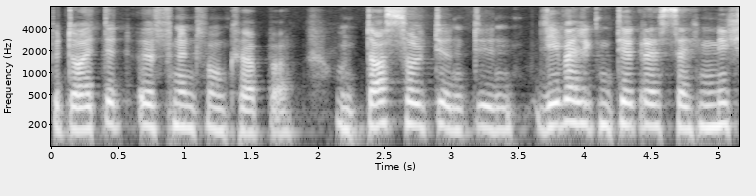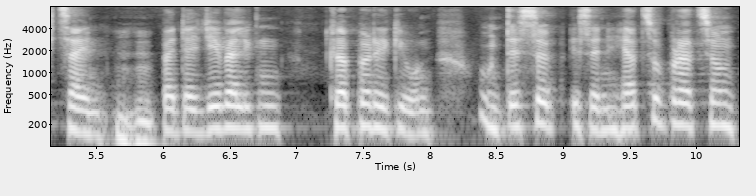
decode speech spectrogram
bedeutet Öffnen vom Körper. Und das sollte in den jeweiligen Tierkreiszeichen nicht sein, mhm. bei der jeweiligen Körperregion. Und deshalb ist eine Herzoperation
